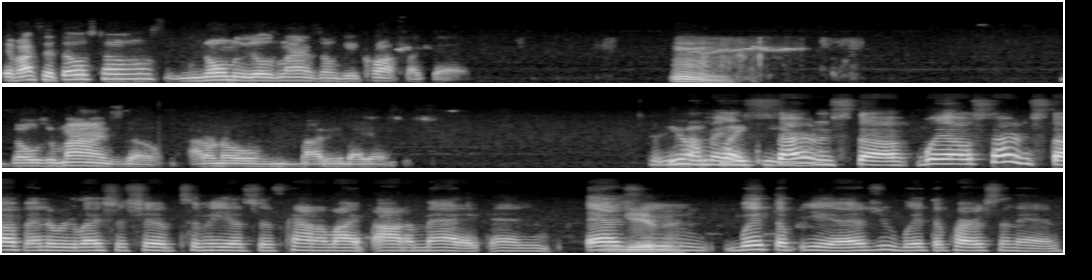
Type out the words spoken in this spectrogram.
if I set those tones, normally those lines don't get crossed like that. Mm. Those are mines, though. I don't know about anybody else's. You I don't mean, play Keon. certain stuff. Well, certain stuff in the relationship to me is just kind of like automatic, and as you with the yeah, as you with the person and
